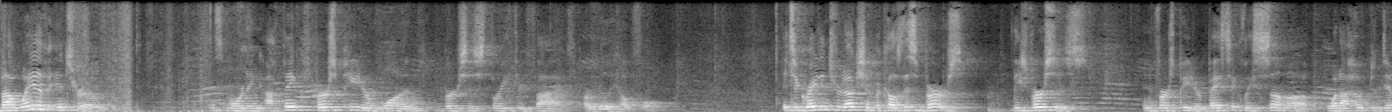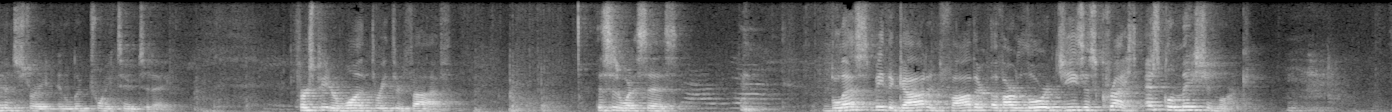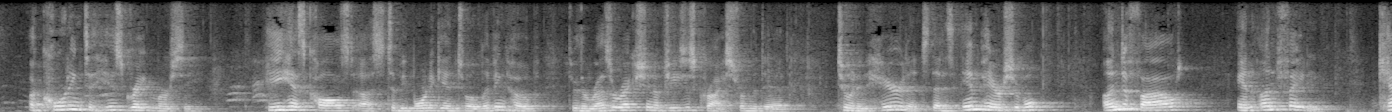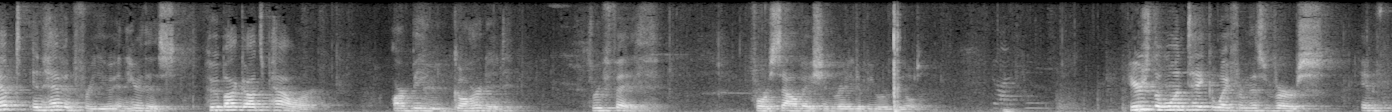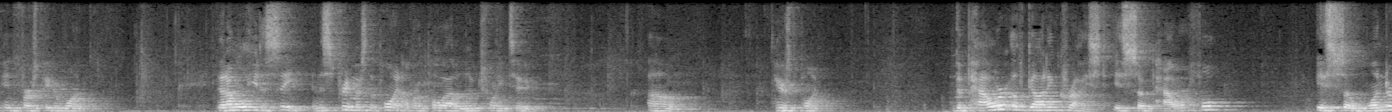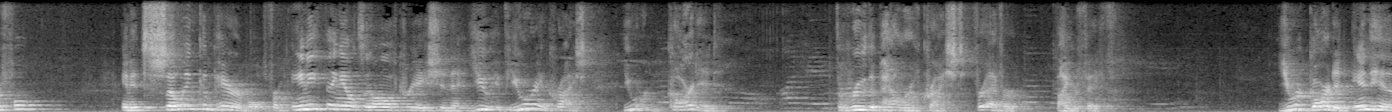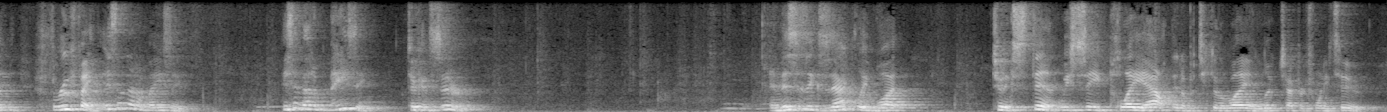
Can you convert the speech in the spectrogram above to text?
By way of intro this morning, I think 1 Peter 1, verses 3 through 5 are really helpful. It's a great introduction because this verse, these verses in 1 Peter, basically sum up what I hope to demonstrate in Luke 22 today. 1 Peter 1, 3 through 5. This is what it says. Blessed be the God and Father of our Lord Jesus Christ! Exclamation mark. According to his great mercy, he has caused us to be born again to a living hope through the resurrection of Jesus Christ from the dead, to an inheritance that is imperishable, undefiled, and unfading, kept in heaven for you. And hear this who by God's power are being guarded through faith for salvation ready to be revealed. Here's the one takeaway from this verse in, in 1 Peter 1 that I want you to see. And this is pretty much the point I'm going to pull out of Luke 22. Um, here's the point the power of God in Christ is so powerful, is so wonderful, and it's so incomparable from anything else in all of creation that you, if you are in Christ, you are guarded through the power of Christ forever by your faith. You are guarded in Him through faith. Isn't that amazing? Isn't that amazing? To consider. And this is exactly what, to an extent, we see play out in a particular way in Luke chapter 22.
